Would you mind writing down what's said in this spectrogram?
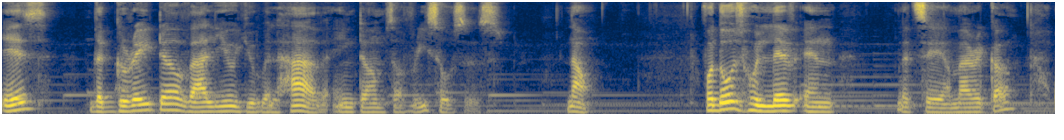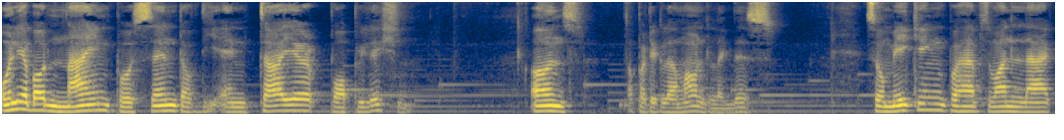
is, the greater value you will have in terms of resources. Now, for those who live in let's say America, only about 9% of the entire population earns a particular amount like this. So, making perhaps 1 lakh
